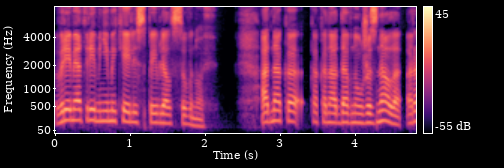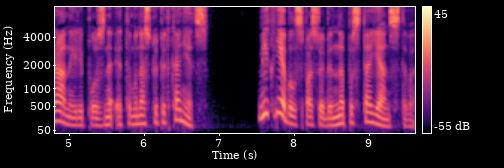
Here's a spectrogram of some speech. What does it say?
Время от времени Микелис появлялся вновь. Однако, как она давно уже знала, рано или поздно этому наступит конец. Мик не был способен на постоянство.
